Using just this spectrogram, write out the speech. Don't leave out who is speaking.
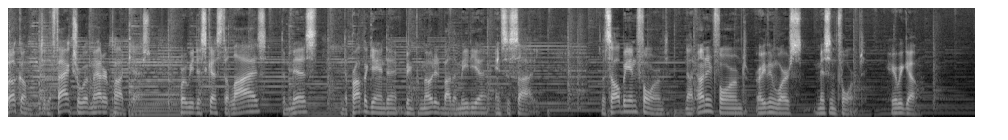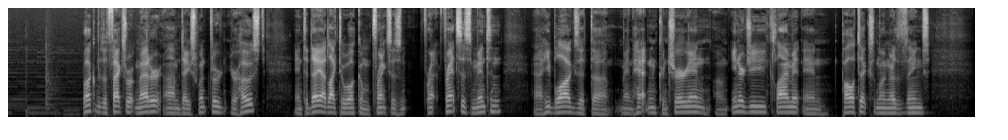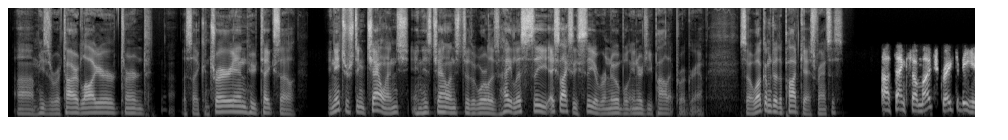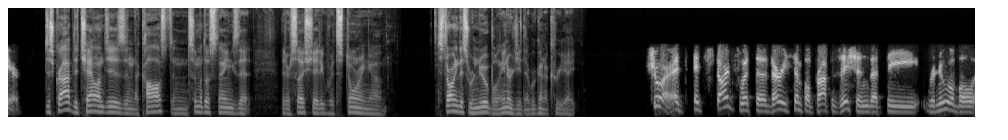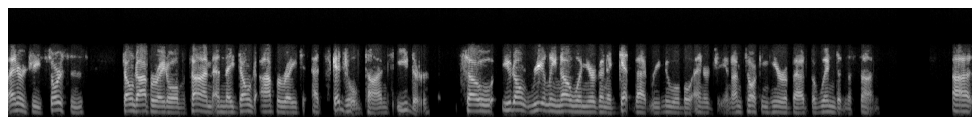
Speaker 1: Welcome to the Facts or What Matter podcast, where we discuss the lies, the myths, and the propaganda being promoted by the media and society. Let's all be informed, not uninformed, or even worse, misinformed. Here we go. Welcome to the Facts or What Matter. I'm Dave Swinford, your host, and today I'd like to welcome Francis, Francis Menton. Uh, he blogs at the Manhattan Contrarian on energy, climate, and politics, among other things. Um, he's a retired lawyer turned, uh, let's say, contrarian who takes a an interesting challenge. And his challenge to the world is, hey, let's see, let's actually see a renewable energy pilot program. So, welcome to the podcast, Francis.
Speaker 2: Uh, thanks so much. Great to be here.
Speaker 1: Describe the challenges and the cost and some of those things that that are associated with storing uh, storing this renewable energy that we're going to create.
Speaker 2: Sure. It, it starts with the very simple proposition that the renewable energy sources don't operate all the time and they don't operate at scheduled times either. So you don't really know when you're going to get that renewable energy. And I'm talking here about the wind and the sun. Uh,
